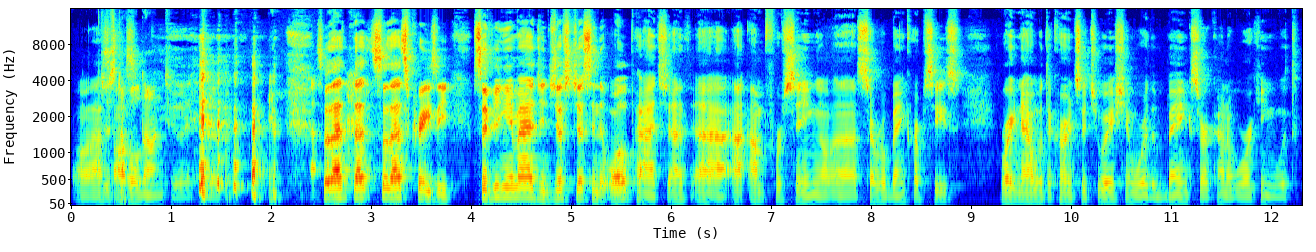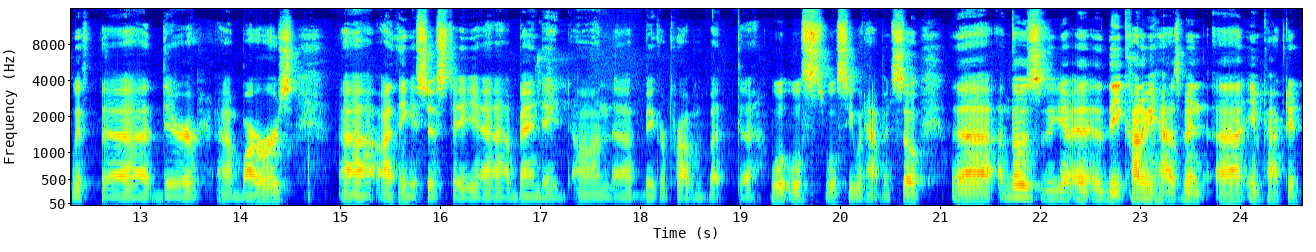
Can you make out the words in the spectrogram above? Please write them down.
Oh, that's just awesome. to hold on to it. So. so that that's so that's crazy. So if you can imagine, just just in the oil patch, I, am foreseeing uh, several bankruptcies right now with the current situation where the banks are kind of working with with uh, their uh, borrowers. Uh, I think it's just a uh, band aid on a bigger problem, but uh, we'll, we'll we'll see what happens. So uh, those you know, the economy has been impacted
